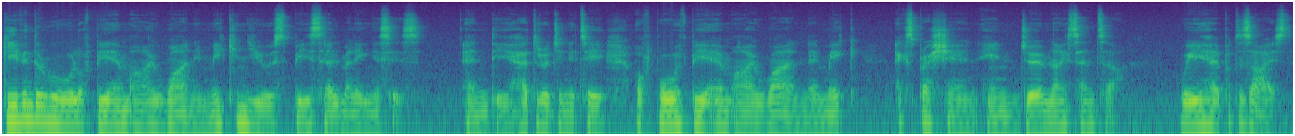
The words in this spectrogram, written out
Given the role of BMI1 in MYC-induced B-cell malignancies and the heterogeneity of both BMI1 and MYC expression in germinal center, we hypothesized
